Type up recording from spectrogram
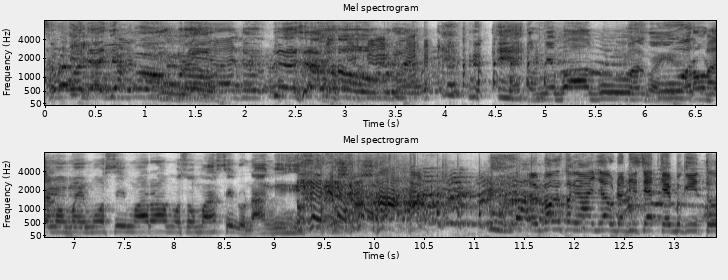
Semua diajak ngobrol. Diajak ngobrol. Patternnya bagus, lagi. Orang udah mau emosi, marah, mau somasi, lu nangis. Emang sengaja udah di set kayak begitu.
